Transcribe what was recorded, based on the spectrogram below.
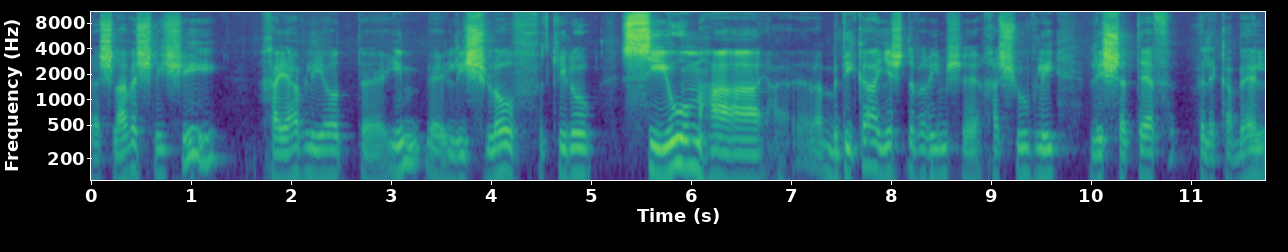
והשלב השלישי חייב להיות, אה, אם אה, לשלוף, כאילו סיום הבדיקה, יש דברים שחשוב לי לשתף ולקבל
